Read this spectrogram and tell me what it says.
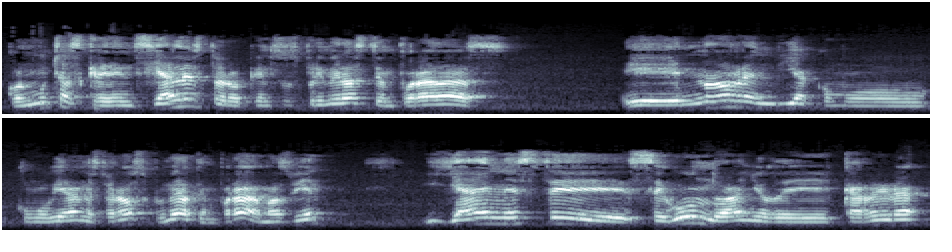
con muchas credenciales, pero que en sus primeras temporadas eh, no rendía como, como hubieran esperado su primera temporada, más bien. Y ya en este segundo año de carrera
